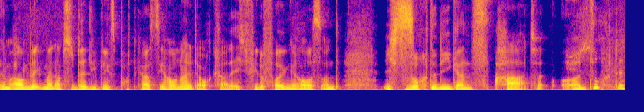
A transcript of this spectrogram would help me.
im Augenblick mein absoluter Lieblingspodcast. Die hauen halt auch gerade echt viele Folgen raus und ich suchte die ganz hart. Und Suchte.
